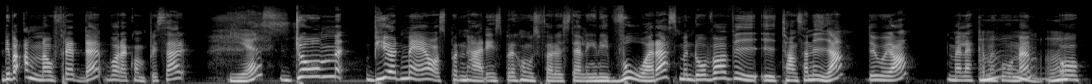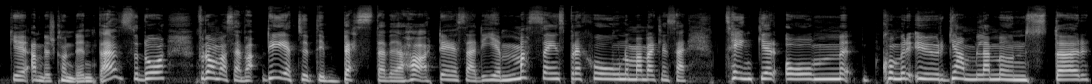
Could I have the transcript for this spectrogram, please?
Det var Anna och Fredde, våra kompisar. Yes. De bjöd med oss på den här inspirationsföreställningen i våras, men då var vi i Tanzania, du och jag. Med Läkarmissionen och eh, Anders kunde inte. Så då, för de var så här, "Va, det är typ det bästa vi har hört. Det, är så här, det ger massa inspiration och man verkligen så här, tänker om, kommer ur gamla mönster.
